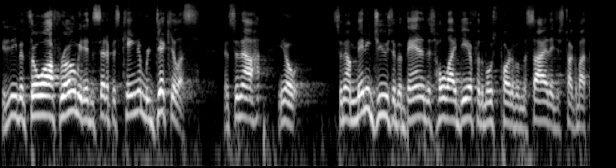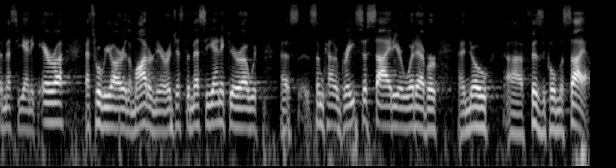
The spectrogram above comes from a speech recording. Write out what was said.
He didn't even throw off Rome. He didn't set up his kingdom. Ridiculous. And so now, you know, so now many Jews have abandoned this whole idea for the most part of a Messiah. They just talk about the Messianic era. That's where we are in the modern era, just the Messianic era with uh, some kind of great society or whatever, and no uh, physical Messiah.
